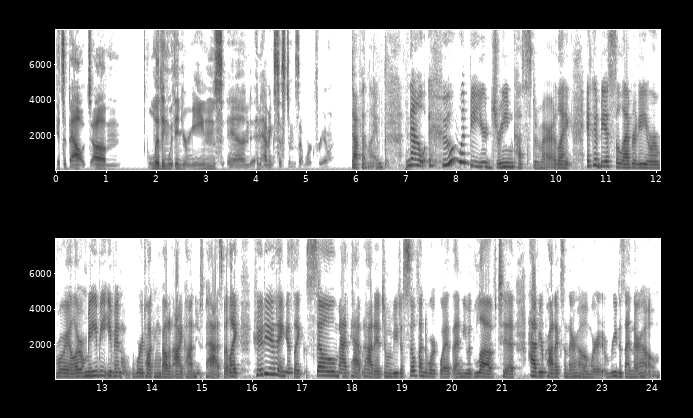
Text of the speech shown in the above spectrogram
it's about um, living within your means and and having systems that work for you Definitely. Now, who would be your dream customer? Like, it could be a celebrity or a royal, or maybe even we're talking about an icon who's passed. But like, who do you think is like so Madcap Cottage and would be just so fun to work with, and you would love to have your products in their home or redesign their home?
